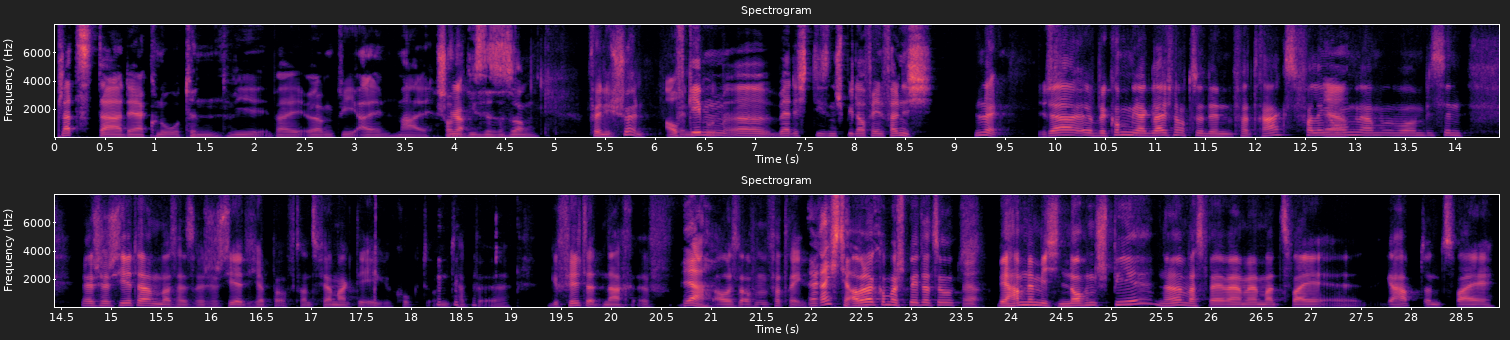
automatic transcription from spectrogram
platzt da der Knoten wie bei irgendwie allen mal schon Ja. diese Saison. Fände ich schön. Ich Aufgeben, äh, werde ich diesen Spieler auf jeden Fall nicht. Ne. Ist Ja, äh, wir kommen ja gleich noch zu den Vertragsverlängerungen, da haben wir 'n bisschen recherchiert haben. Was heißt recherchiert? Ich habe auf transfermarkt.de geguckt und habe, äh, gefiltert nach, äh, Ja. auslaufenden Verträgen. Ja, reicht ja Aber da auch. kommen wir später zu. Ja. Wir haben nämlich noch 'n Spiel, ne, was wir wir haben ja mal 2, äh, gehabt und 2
